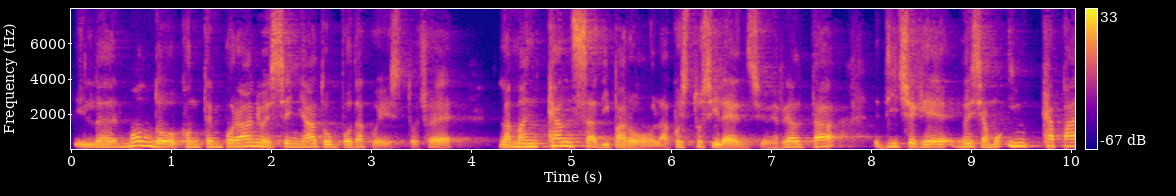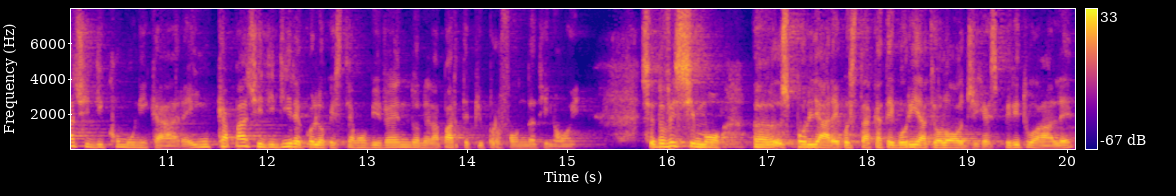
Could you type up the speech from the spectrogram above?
Il mondo contemporaneo è segnato un po' da questo, cioè la mancanza di parola, questo silenzio, in realtà dice che noi siamo incapaci di comunicare, incapaci di dire quello che stiamo vivendo nella parte più profonda di noi. Se dovessimo eh, spogliare questa categoria teologica e spirituale,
